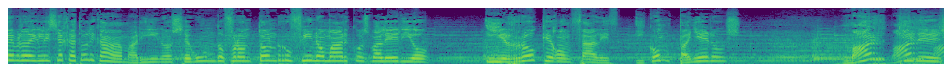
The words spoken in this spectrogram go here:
Celebra la Iglesia Católica Marino II, Frontón Rufino, Marcos Valerio y Roque González y compañeros mártires.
